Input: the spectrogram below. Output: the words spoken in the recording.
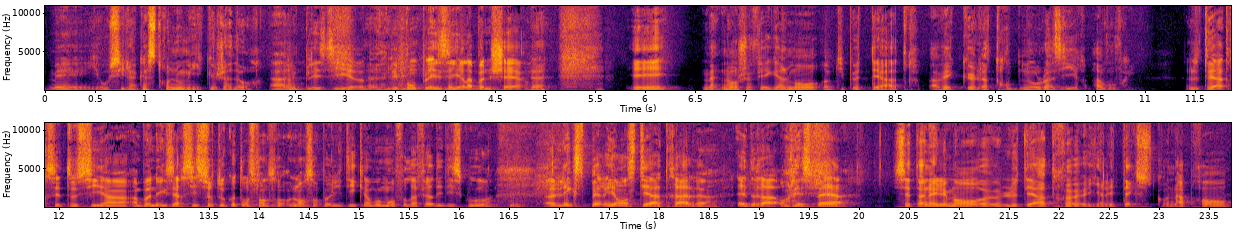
Mais il y a aussi la gastronomie que j'adore. Ah, hein. le plaisir, de- les bons plaisirs, la bonne chair. Et maintenant, je fais également un petit peu de théâtre avec euh, la troupe Nos Loisirs à Vouvry. Le théâtre, c'est aussi un, un bon exercice, surtout quand on se lance, lance en politique. À un moment, il faudra faire des discours. Euh, L'expérience théâtrale aidera, on l'espère. C'est un élément, euh, le théâtre, euh, il y a les textes qu'on apprend,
